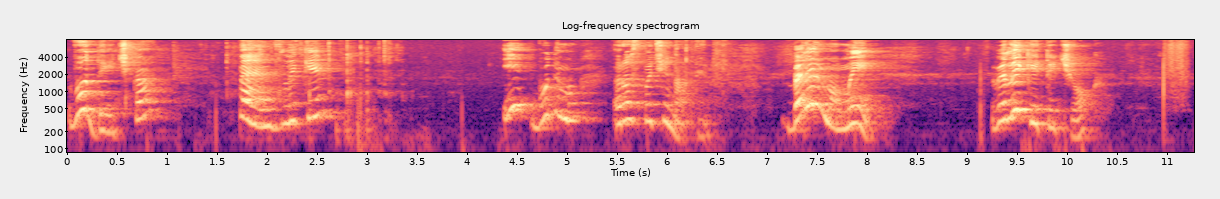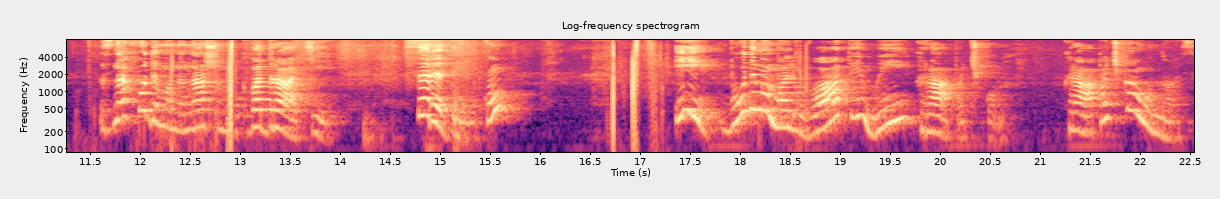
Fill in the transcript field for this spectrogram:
водичка, пензлики і будемо розпочинати. Беремо ми великий тичок, знаходимо на нашому квадраті серединку і будемо малювати ми крапочку. Крапочка у нас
